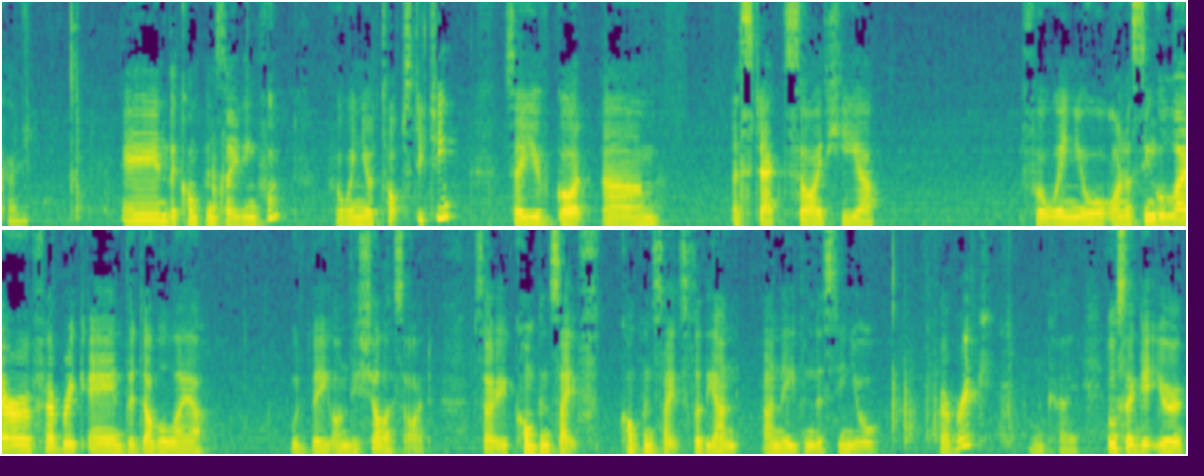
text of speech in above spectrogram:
Okay. And the compensating foot for when you're top stitching. So you've got um, a stacked side here for when you're on a single layer of fabric and the double layer would be on the shallow side. So it compensates compensates for the un unevenness in your fabric. Okay. Also get your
